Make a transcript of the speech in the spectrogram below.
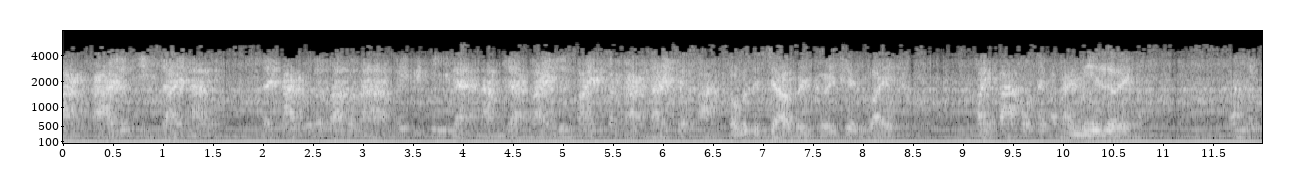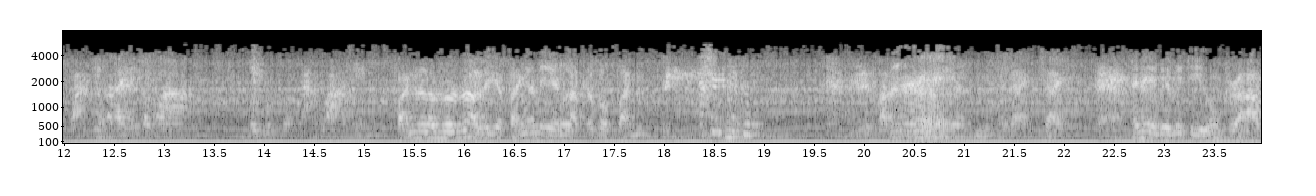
ร่างกายหรือจิตใจนั้น ในทางพุทธศาสนามีวิธีแนะนำอย่างไรหรือไม่ประการใดเจ้าค่ะพระพุทธเจ้าไม่เคยเช่นไว้ ไม่ปรากฏในพระไม่มีเลยท่องฝันเรื่องอะไรนี่ต้องมาในพุทธศาสนาว่าเองฝันเราเล่าเลยจะฝันกันเองหลับแล้วก็ฝันฝันใช่ใช่อันนี้เป็นวิธีของพราม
